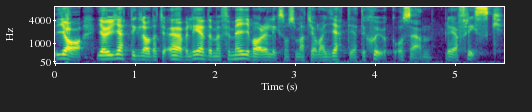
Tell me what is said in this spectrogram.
Ja, jag är jätteglad att jag överlevde, men för mig var det liksom som att jag var jätte, jättesjuk och sen blev jag frisk.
